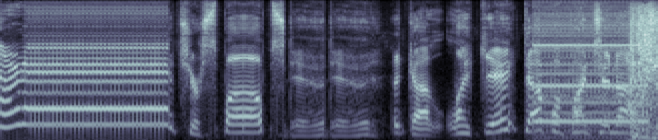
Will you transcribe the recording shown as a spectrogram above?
It's your spops, dude, dude. It got like yanked up a bunch of nights.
